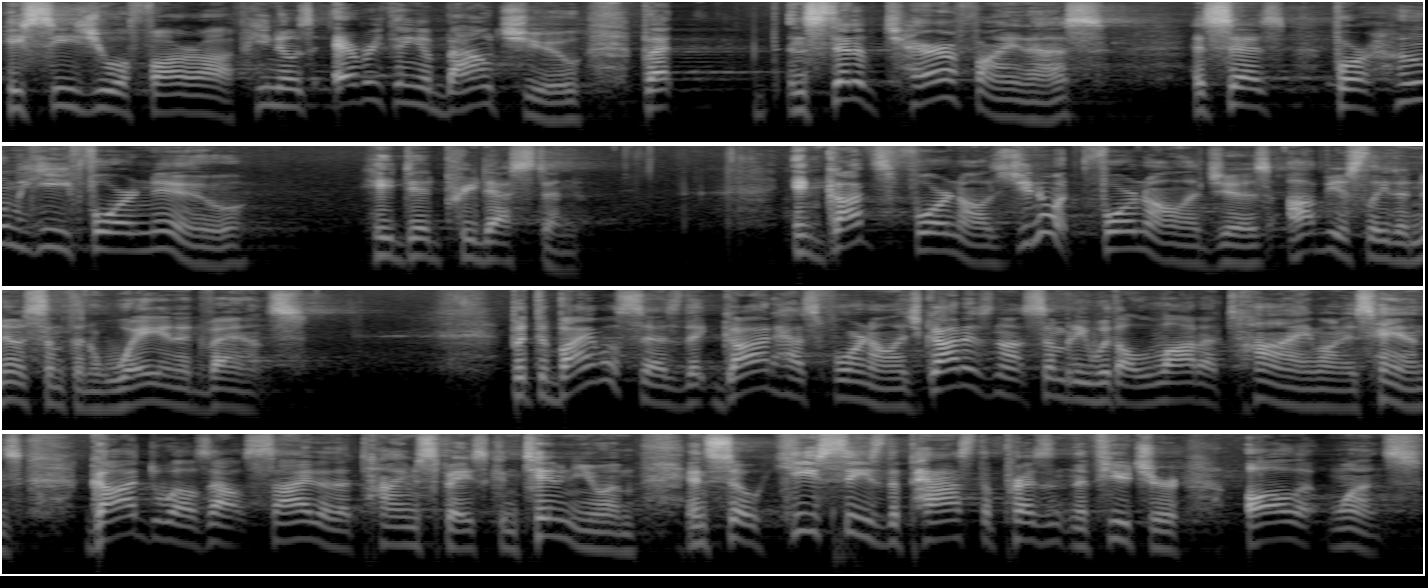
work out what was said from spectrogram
He sees you afar off. He knows everything about you. But instead of terrifying us, it says, For whom he foreknew, he did predestine. In God's foreknowledge, do you know what foreknowledge is? Obviously, to know something way in advance. But the Bible says that God has foreknowledge. God is not somebody with a lot of time on his hands. God dwells outside of the time space continuum. And so he sees the past, the present, and the future all at once.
